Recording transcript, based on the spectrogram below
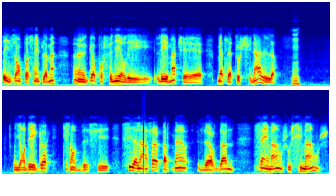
ils n'ont pas simplement un gars pour finir les, les matchs et mettre la touche finale. Hmm. Ils ont des gars qui sont... De, si, si le lanceur partant leur donne cinq manches ou six manches,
